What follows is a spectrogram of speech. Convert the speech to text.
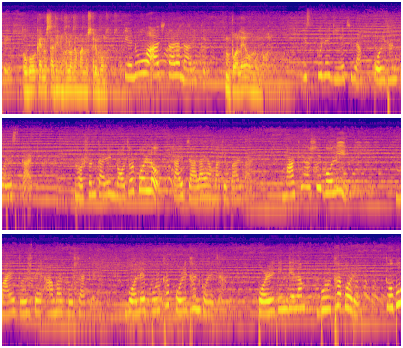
দেশ। তবুও কেন স্বাধীন হলো না মানুষের মন? কেন আজ তারা নারীকে? বলে অমঙ্গল। স্কুলে গিয়েছিলাম পরিধান করে স্কার্ট। ধর্ষণকারীর নজর পড়ল, তাই জ্বালায় আমাকে বারবার। মাকে আসি বলি, মায়ের দোষ দেয় আমার পোশাকে। বলে বোরখা পরিধান করে যা। পরের দিন গেলাম বোরখা পরে। তবু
